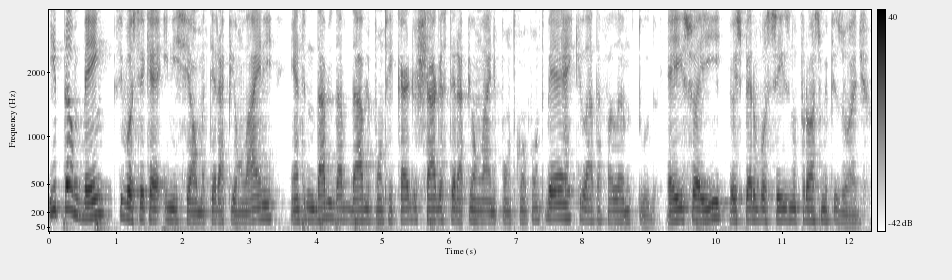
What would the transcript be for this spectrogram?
E também, se você quer iniciar uma terapia online, entre no www.ricardochavasterapiaonline.com.br que lá tá falando tudo. É isso aí, eu espero vocês no próximo episódio.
